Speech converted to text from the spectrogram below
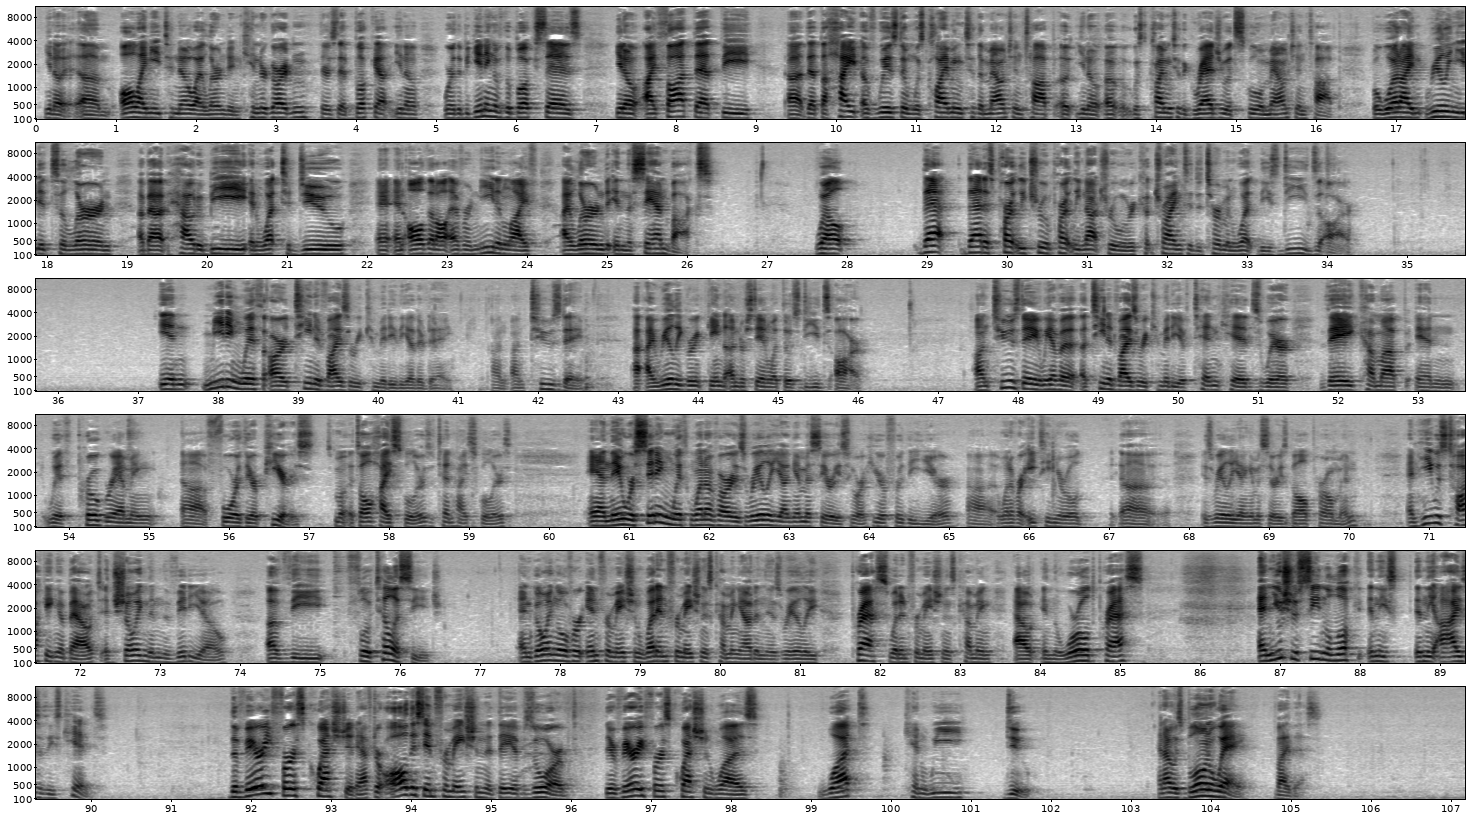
you know, um, all I need to know I learned in kindergarten. There's that book, out, you know, where the beginning of the book says, you know, I thought that the uh, that the height of wisdom was climbing to the mountaintop, uh, you know, uh, was climbing to the graduate school mountaintop. But what I really needed to learn about how to be and what to do and, and all that I'll ever need in life, I learned in the sandbox. Well, that that is partly true and partly not true when we're trying to determine what these deeds are. In meeting with our teen advisory committee the other day, on, on Tuesday, I, I really gained to understand what those deeds are. On Tuesday, we have a, a teen advisory committee of 10 kids where they come up and with programming uh, for their peers it's all high schoolers, 10 high schoolers. And they were sitting with one of our Israeli young emissaries who are here for the year, uh, one of our 18 year old uh, Israeli young emissaries, Gal Perlman. And he was talking about and showing them the video of the flotilla siege and going over information, what information is coming out in the Israeli press, what information is coming out in the world press, and you should have seen the look in, these, in the eyes of these kids. The very first question, after all this information that they absorbed, their very first question was, What can we do? And I was blown away by this.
